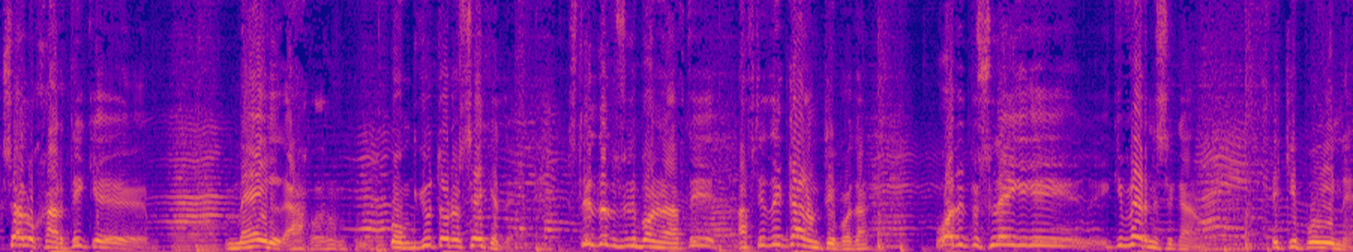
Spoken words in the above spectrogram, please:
Ξάλλου χαρτί και mail. Κομπιούτερος έχετε. Στείλτε τους λοιπόν αυτοί. Αυτοί δεν κάνουν τίποτα. Ό,τι τους λέει η, κυβέρνηση κάνουν. Εκεί που είναι.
